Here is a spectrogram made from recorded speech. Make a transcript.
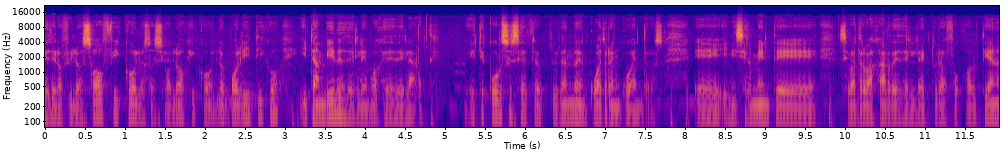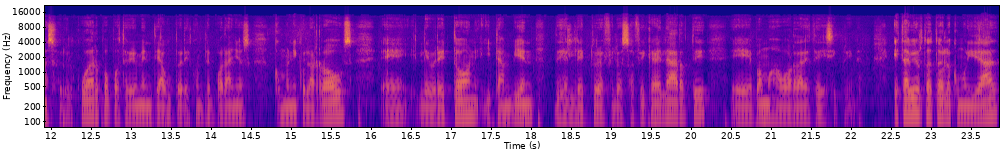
desde lo filosófico, lo sociológico, lo político y también desde el lenguaje, desde el arte. Este curso se está estructurando en cuatro encuentros. Eh, inicialmente se va a trabajar desde la lectura Foucaultiana sobre el cuerpo, posteriormente autores contemporáneos como Nicolas Rose, eh, Le Breton y también desde la lectura filosófica del arte eh, vamos a abordar esta disciplina. Está abierto a toda la comunidad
